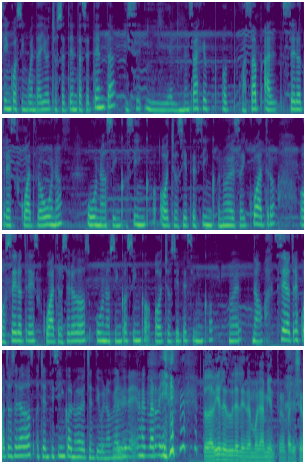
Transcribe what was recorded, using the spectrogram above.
558 70 70 y, y el mensaje WhatsApp al 0341 155-875-964 o 03402-155-875. No, 03402-85981. Me olvidé, me perdí. Todavía le dura el enamoramiento, me parece.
